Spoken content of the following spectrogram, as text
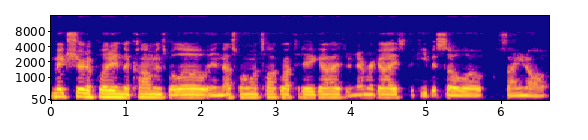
make sure to put in the comments below, and that's what I want to talk about today, guys. Remember, guys, to keep it solo. Signing off.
